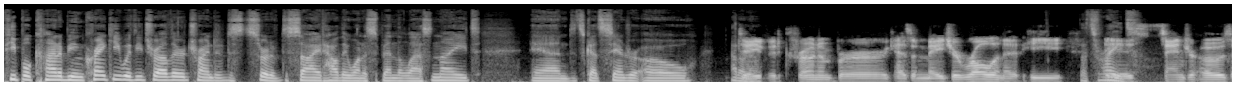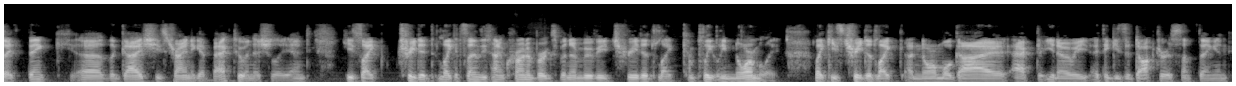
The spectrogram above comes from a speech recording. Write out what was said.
people kind of being cranky with each other, trying to just sort of decide how they want to spend the last night. And it's got Sandra Oh. Don't know. David Cronenberg has a major role in it. He That's right. is Sandra Oh's, I think, uh, the guy she's trying to get back to initially, and he's like treated like it's the only time Cronenberg's been in a movie treated like completely normally, like he's treated like a normal guy actor. You know, he, I think he's a doctor or something, and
